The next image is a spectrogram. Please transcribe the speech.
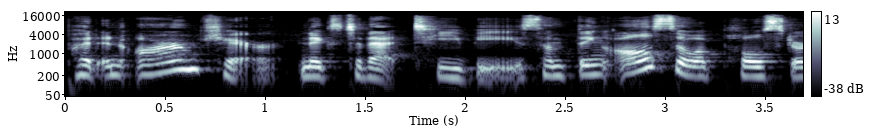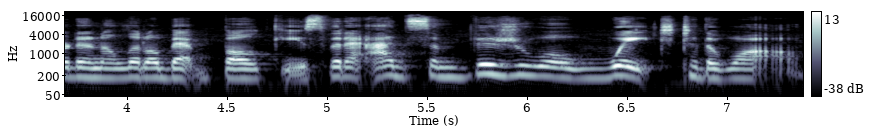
put an armchair next to that TV, something also upholstered and a little bit bulky so that it adds some visual weight to the wall.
